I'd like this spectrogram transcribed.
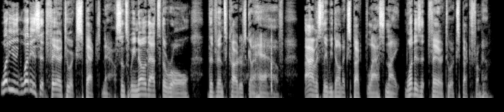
What do you? What is it fair to expect now? Since we know that's the role that Vince Carter's going to have. Obviously, we don't expect last night. What is it fair to expect from him?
